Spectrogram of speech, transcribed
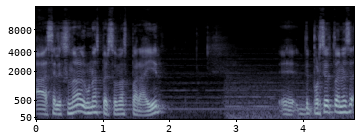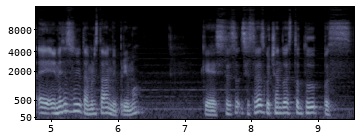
a seleccionar algunas personas para ir. Eh, por cierto, en, eh, en, ese sueño también estaba mi primo. Que si, estás escuchando esto, dude, pues,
